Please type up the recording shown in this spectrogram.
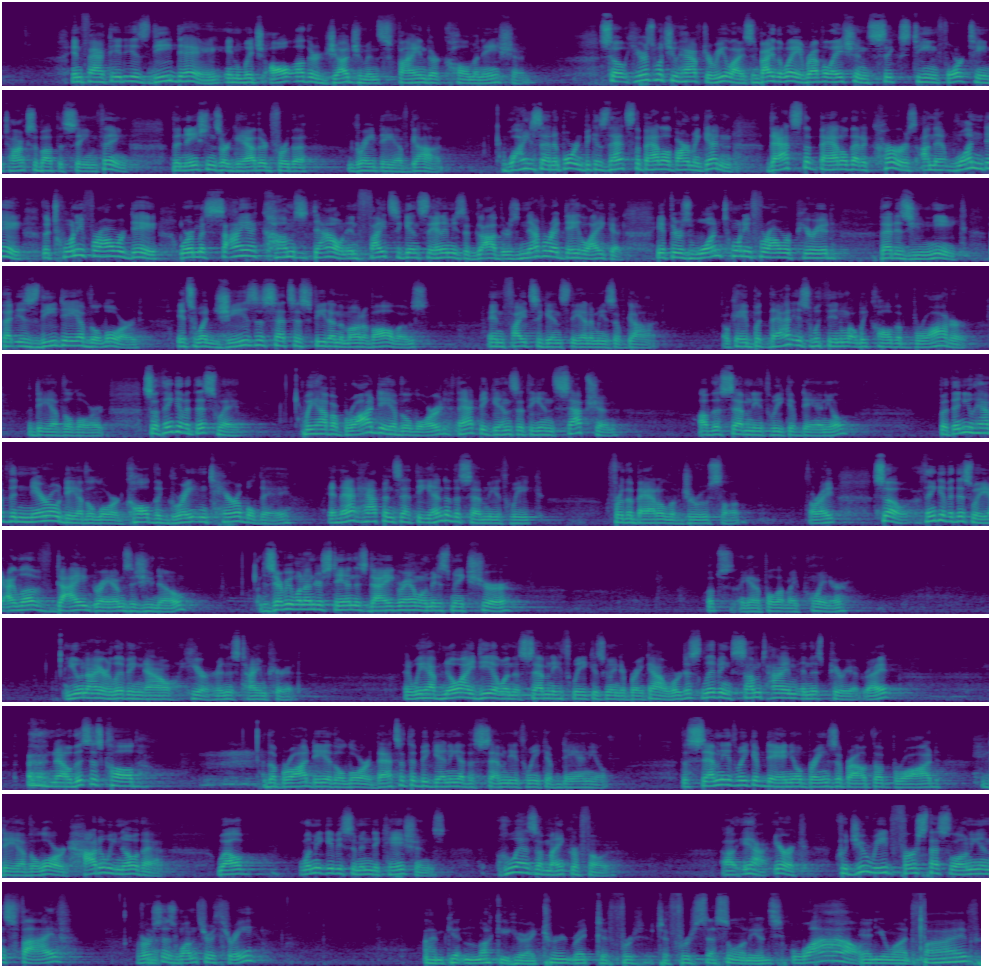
In fact, it is the day in which all other judgments find their culmination. So here's what you have to realize. And by the way, Revelation 16 14 talks about the same thing. The nations are gathered for the great day of God. Why is that important? Because that's the battle of Armageddon. That's the battle that occurs on that one day, the 24 hour day, where Messiah comes down and fights against the enemies of God. There's never a day like it. If there's one 24 hour period that is unique, that is the day of the Lord, it's when Jesus sets his feet on the Mount of Olives and fights against the enemies of God. Okay, but that is within what we call the broader day of the Lord. So think of it this way we have a broad day of the Lord. That begins at the inception of the 70th week of Daniel. But then you have the narrow day of the Lord called the great and terrible day. And that happens at the end of the 70th week for the Battle of Jerusalem. All right? So think of it this way. I love diagrams, as you know. Does everyone understand this diagram? Let me just make sure. Whoops, I got to pull up my pointer. You and I are living now here in this time period. And we have no idea when the 70th week is going to break out. We're just living sometime in this period, right? now, this is called the broad day of the Lord. That's at the beginning of the 70th week of Daniel. The 70th week of Daniel brings about the broad day of the Lord. How do we know that? Well, let me give you some indications. Who has a microphone? Uh, yeah, Eric, could you read 1 Thessalonians 5, verses 1 through 3? I'm getting lucky here. I turned right to first to First Thessalonians. Wow. And you want five?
